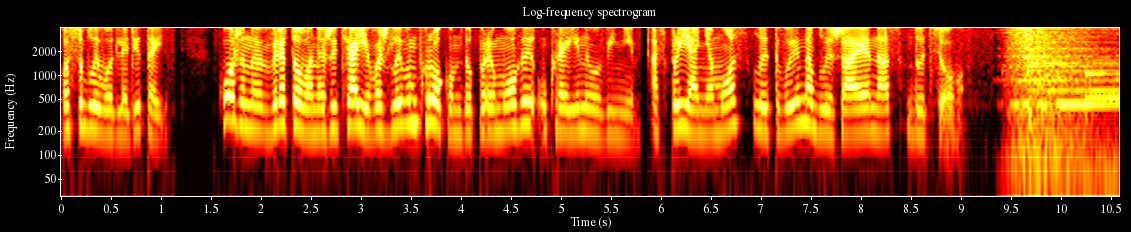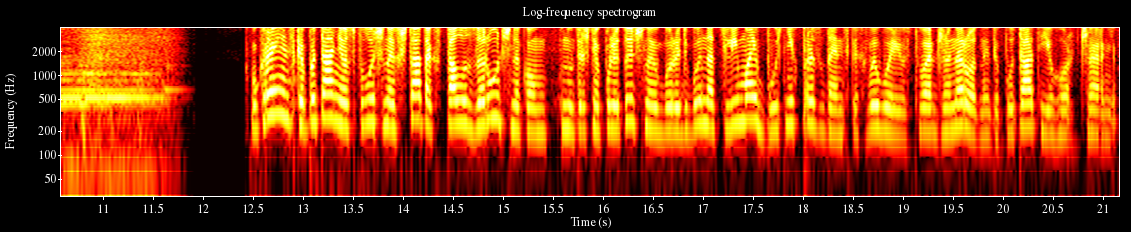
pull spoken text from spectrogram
особливо для дітей. Кожне врятоване життя є важливим кроком до перемоги України у війні, а сприяння МОЗ Литви наближає нас до цього. Українське питання у Сполучених Штатах стало заручником внутрішньополітичної боротьби на тлі майбутніх президентських виборів, стверджує народний депутат Єгор Чернів.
